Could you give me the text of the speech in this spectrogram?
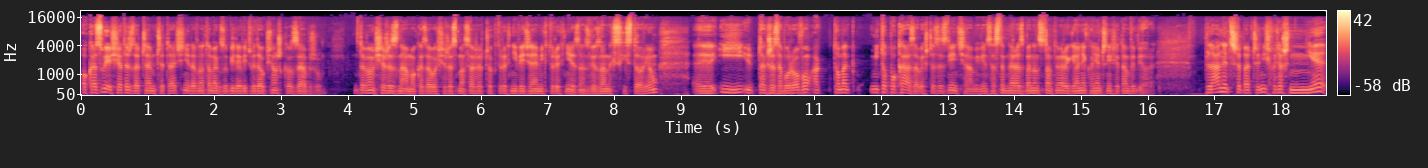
okazuje się, ja też zacząłem czytać, niedawno Tomek Zubilewicz wydał książkę o Zabrzu. Dowiem się, że znam. Okazało się, że jest masa rzeczy, o których nie wiedziałem i których nie znam, związanych z historią yy, i także zaborową, a Tomek mi to pokazał jeszcze ze zdjęciami, więc następny raz będąc w tamtym regionie koniecznie się tam wybiorę. Plany trzeba czynić, chociaż nie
